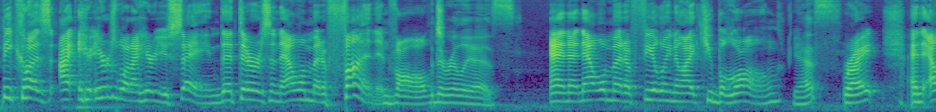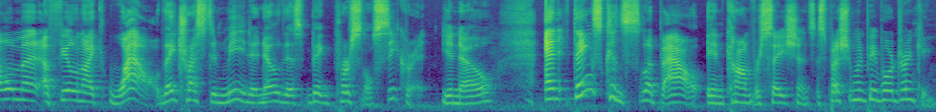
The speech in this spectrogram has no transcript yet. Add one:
because I, here's what I hear you saying that there is an element of fun involved There really is. And an element of feeling like you belong. Yes. right? An element of feeling like, wow, they trusted me to know this big personal secret, you know? And things can slip out in conversations, especially when people are drinking,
